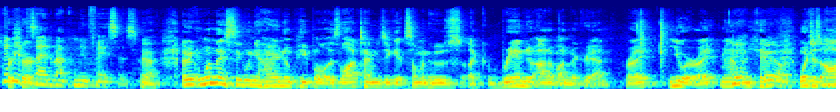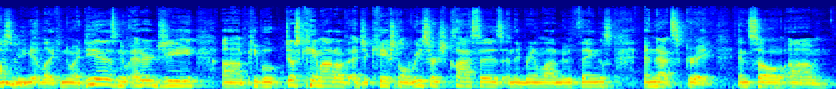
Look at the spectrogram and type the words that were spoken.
kind of sure. excited about the new faces. Yeah, I mean, one nice thing when you hire new people is a lot of times you get someone who's like brand new out of undergrad, right? You were right, Matt, yeah, when you came, yeah. which is awesome. you get like new ideas, new energy. Um, people who just came out of educational research classes and they bring a lot of new things, and that's great. And so um,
